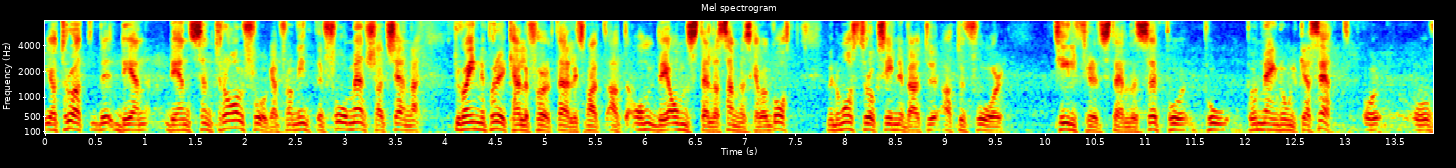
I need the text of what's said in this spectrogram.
jag tror att det, det, är en, det, är en, central fråga för om vi inte får människor att känna du var inne på det Kalle förut, där, liksom att, att om det omställda samhället ska vara gott. Men då måste det också innebära att du, att du får tillfredsställelse på, på, på en mängd olika sätt. Och, och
